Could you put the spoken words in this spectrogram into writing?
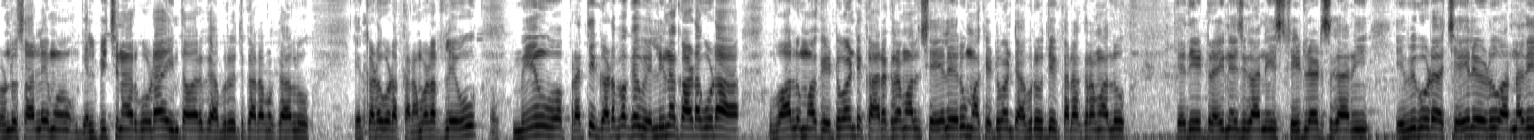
రెండు సార్లు ఏమో గెలిపించినారు కూడా. ఇంతవరకు అభివృద్ధి కార్యక్రమాలు ఎక్కడ కూడా కనబడట్లేవు. మేము ప్రతి గడపకి వెళ్ళిన కాడ కూడా వాళ్ళు మాకు ఎటువంటి కార్యక్రమాలు చేయలేరు. మాకు ఎటువంటి అభివృద్ధి కార్యక్రమాలు ఏది డ్రైనేజ్ కానీ స్ట్రీట్ లైట్స్ కానీ ఇవి కూడా చేయలేడు అన్నది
